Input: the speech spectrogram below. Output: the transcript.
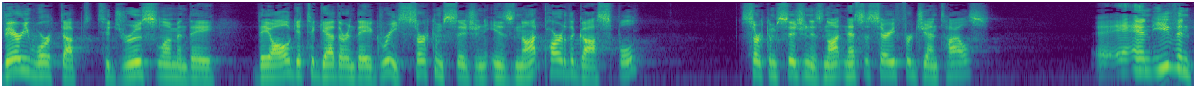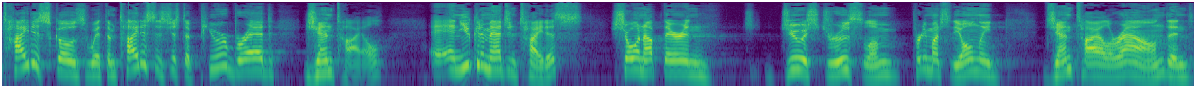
very worked up to Jerusalem, and they, they all get together and they agree circumcision is not part of the gospel. Circumcision is not necessary for Gentiles. And even Titus goes with them. Titus is just a purebred Gentile. And you can imagine Titus showing up there in Jewish Jerusalem, pretty much the only Gentile around, and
